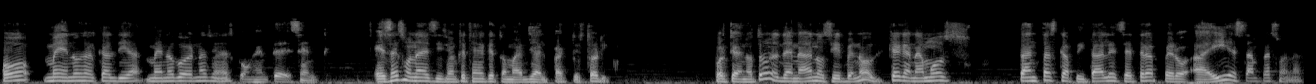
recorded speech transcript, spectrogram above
o menos alcaldías, menos gobernaciones con gente decente. Esa es una decisión que tiene que tomar ya el pacto histórico. Porque a nosotros de nada nos sirve, ¿no? Que ganamos tantas capitales, etcétera, pero ahí están personas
